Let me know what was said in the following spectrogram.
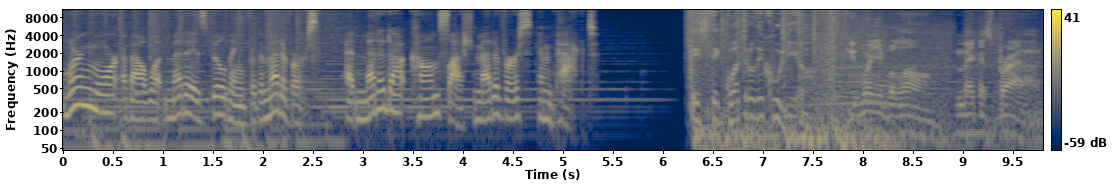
Learn more about what Meta is building for the metaverse at meta.com slash metaverse impact. Este 4 de julio. You're where you belong. Make us proud.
